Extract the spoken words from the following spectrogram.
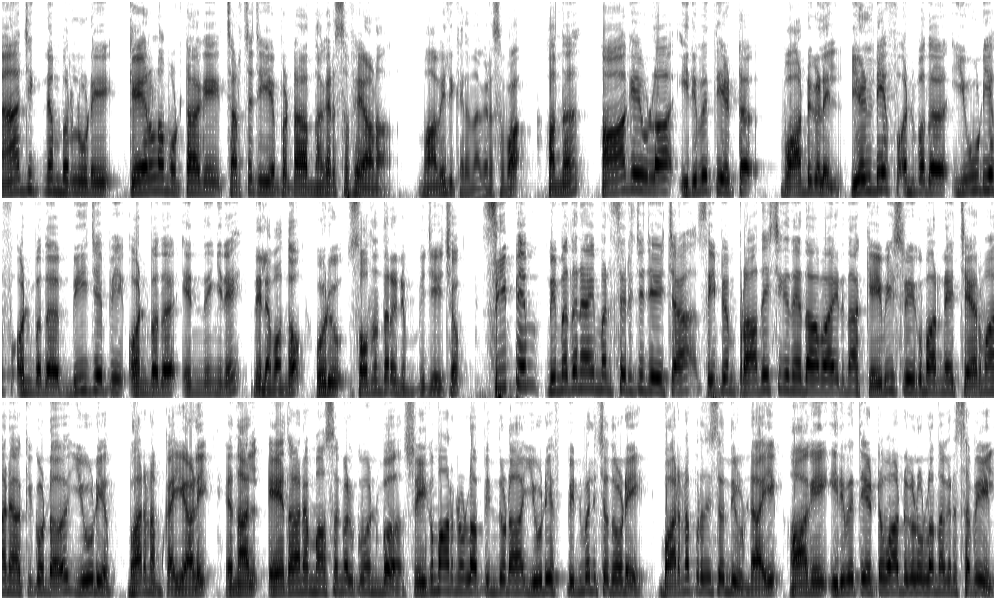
മാജിക് നമ്പറിലൂടെ കേരളമൊട്ടാകെ ചർച്ച ചെയ്യപ്പെട്ട നഗരസഭയാണ് മാവേലിക്കര നഗരസഭ. അന്ന് ആകെയുള്ള ഇരുപത്തിയെട്ട് വാർഡുകളിൽ എൽ ഡി എഫ് ഒൻപത് യു ഡി എഫ് ഒൻപത് ബി ജെ പി ഒൻപത് എന്നിങ്ങനെ നിലവന്നു. ഒരു സ്വതന്ത്രനും വിജയിച്ചു. സി പി എം വിമതനായി മത്സരിച്ച് ജയിച്ച സി പി എം പ്രാദേശിക നേതാവായിരുന്ന കെ വി ശ്രീകുമാറിനെ ചെയർമാനാക്കിക്കൊണ്ട് യു ഡി എഫ് ഭരണം കൈയാളി. എന്നാൽ ഏതാനും മാസങ്ങൾക്ക് മുൻപ് ശ്രീകുമാറിനുള്ള പിന്തുണ യു ഡി എഫ് പിൻവലിച്ചതോടെ ഭരണപ്രതിസന്ധി ഉണ്ടായി. ആകെ ഇരുപത്തിയെട്ട് വാർഡുകളുള്ള നഗരസഭയിൽ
